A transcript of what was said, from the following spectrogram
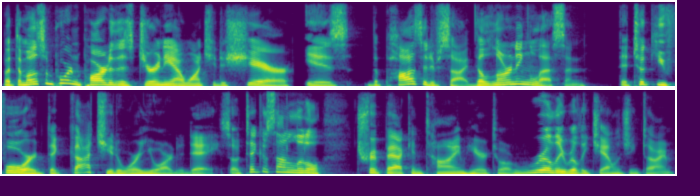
But the most important part of this journey I want you to share is the positive side, the learning lesson that took you forward, that got you to where you are today. So take us on a little trip back in time here to a really, really challenging time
